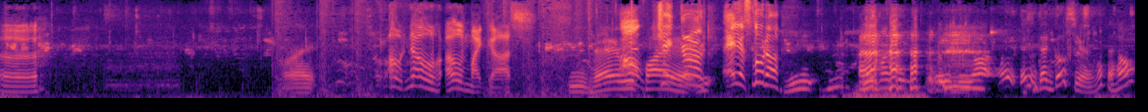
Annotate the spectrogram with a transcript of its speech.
uh, Alright. Oh no! Oh my gosh. Be very Oh, quiet. shit! Uh, hey, it's Luna! We, we hunted ADR. Wait, there's a dead ghost here. What the hell?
